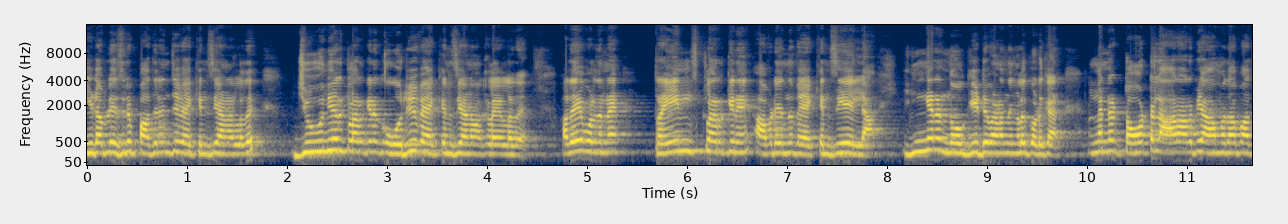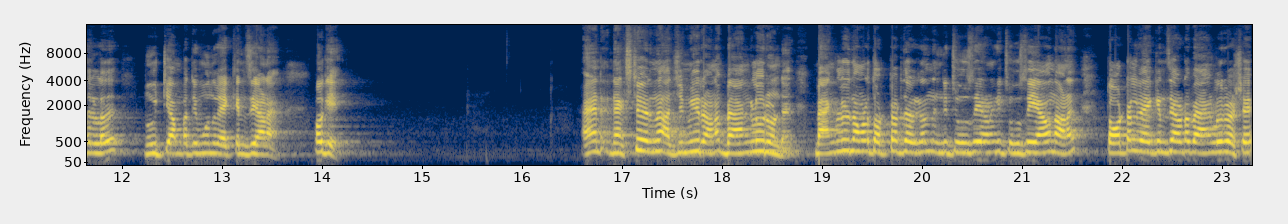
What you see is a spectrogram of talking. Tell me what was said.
ഇ ഡബ്ല്യു എസിന് പതിനഞ്ച് വേക്കൻസി ആണുള്ളത്. ജൂനിയർ ക്ലർക്കിനൊക്കെ ഒരു വേക്കൻസിയാണ് മക്കളെ ഉള്ളത്. അതേപോലെ തന്നെ ട്രെയിൻസ് ക്ലർക്കിന് അവിടെ ഒന്നും വേക്കൻസിയേ ഇല്ല. ഇങ്ങനെ നോക്കിയിട്ട് വേണം നിങ്ങൾ കൊടുക്കാൻ. അങ്ങനെ ടോട്ടൽ ആർ ആർ ബി അഹമ്മദാബാദിലുള്ളത് നൂറ്റി അമ്പത്തി മൂന്ന് വേക്കൻസിയാണ് ഓക്കെ ആൻഡ് നെക്സ്റ്റ് വരുന്നത് അജ്മീർ ആണ് ബാംഗ്ലൂർ ഉണ്ട് ബാംഗ്ലൂർ നമ്മൾ തൊട്ടടുത്ത് എടുക്കുന്നത് നിങ്ങൾക്ക് ചൂസ് ചെയ്യണമെങ്കിൽ ചൂസ് ചെയ്യാവുന്നതാണ്. ടോട്ടൽ വേക്കൻസി അവിടെ ബാംഗ്ലൂർ പക്ഷേ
